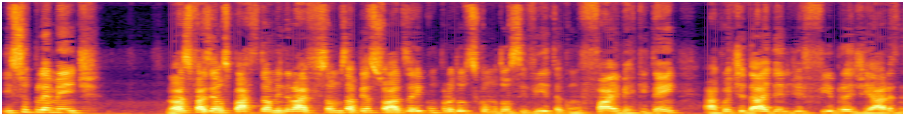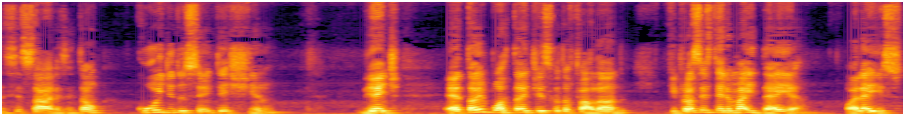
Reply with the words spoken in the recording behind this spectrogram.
e suplemente. Nós fazemos parte da OmniLife, somos abençoados aí com produtos como Doce Vita, como Fiber, que tem a quantidade dele de fibras diárias necessárias. Então, cuide do seu intestino. Gente, é tão importante isso que eu estou falando, que para vocês terem uma ideia, olha isso.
